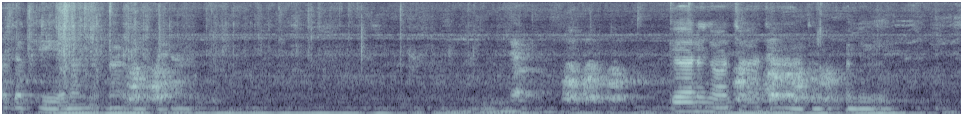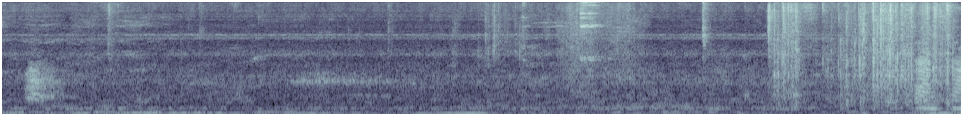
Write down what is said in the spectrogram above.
็จะเทน้ำจากหน้าลงไปได้เกลือหนึ่งช้อนชาจ้าถึงไปเลย จานทร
